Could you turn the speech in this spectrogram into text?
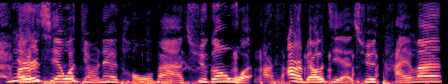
而且我顶着那个头发 去跟我二二表姐去台湾，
